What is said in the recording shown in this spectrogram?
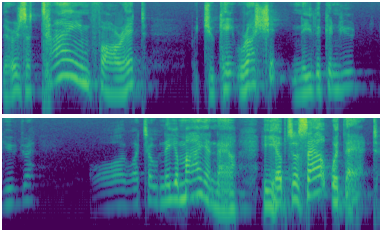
There is a time for it, but you can't rush it. Neither can you. you watch out Nehemiah now. He helps us out with that.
